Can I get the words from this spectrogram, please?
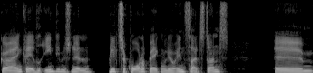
gør angrebet endimensionelle, blitzer quarterbacken, laver inside stunts. Øhm,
